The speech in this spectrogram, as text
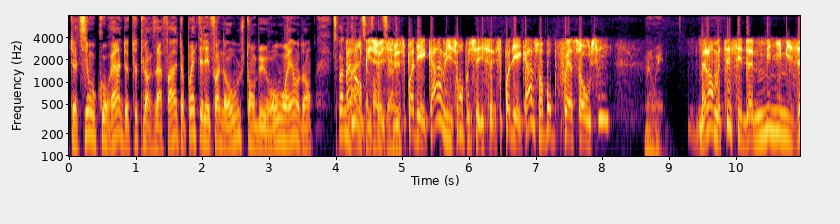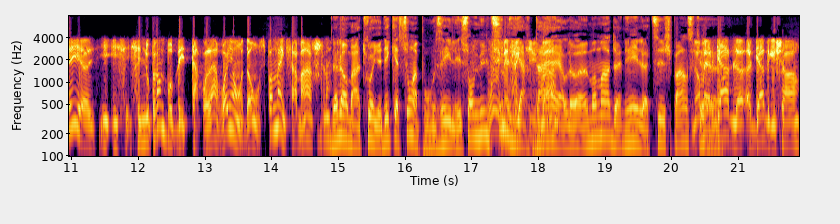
Te tiens au courant de toutes leurs affaires? T'as pas un téléphone rouge, ton bureau, voyons donc. C'est pas de ben non, c'est pas des caves, ils sont, c'est pas des caves, ils sont pas pour faire ça aussi. Mais ben oui. Mais non, mais tu sais, c'est de minimiser, euh, c'est de nous prendre pour des tarlats. Voyons donc, c'est pas de même que ça marche. Là. Non, non, mais en tout cas, il y a des questions à poser. Ils sont multimilliardaires. là, à un moment donné, tu sais, je pense que... Non, mais regarde, là, regarde, Richard,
